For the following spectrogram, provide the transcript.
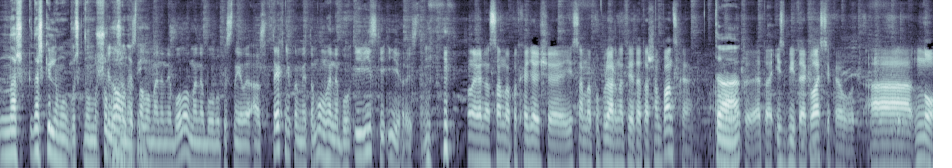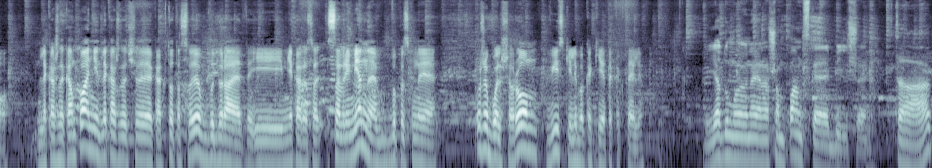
на, ш- на шкільному випускному, що був Шкільного за випускного в напій? мене не було, в мене був випускний аж в технікумі, тому в мене був і віскі, і ігристе. Ну, наверное, самый подходящий и самый популярный ответ это шампанское. Так. Вот, это избитая классика. Вот. А, но для каждой компании, для каждого человека кто-то свое выбирает. И мне кажется, современные выпускные уже больше ром, виски, либо какие-то коктейли. Я думаю, наверное, шампанське більше. Так.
